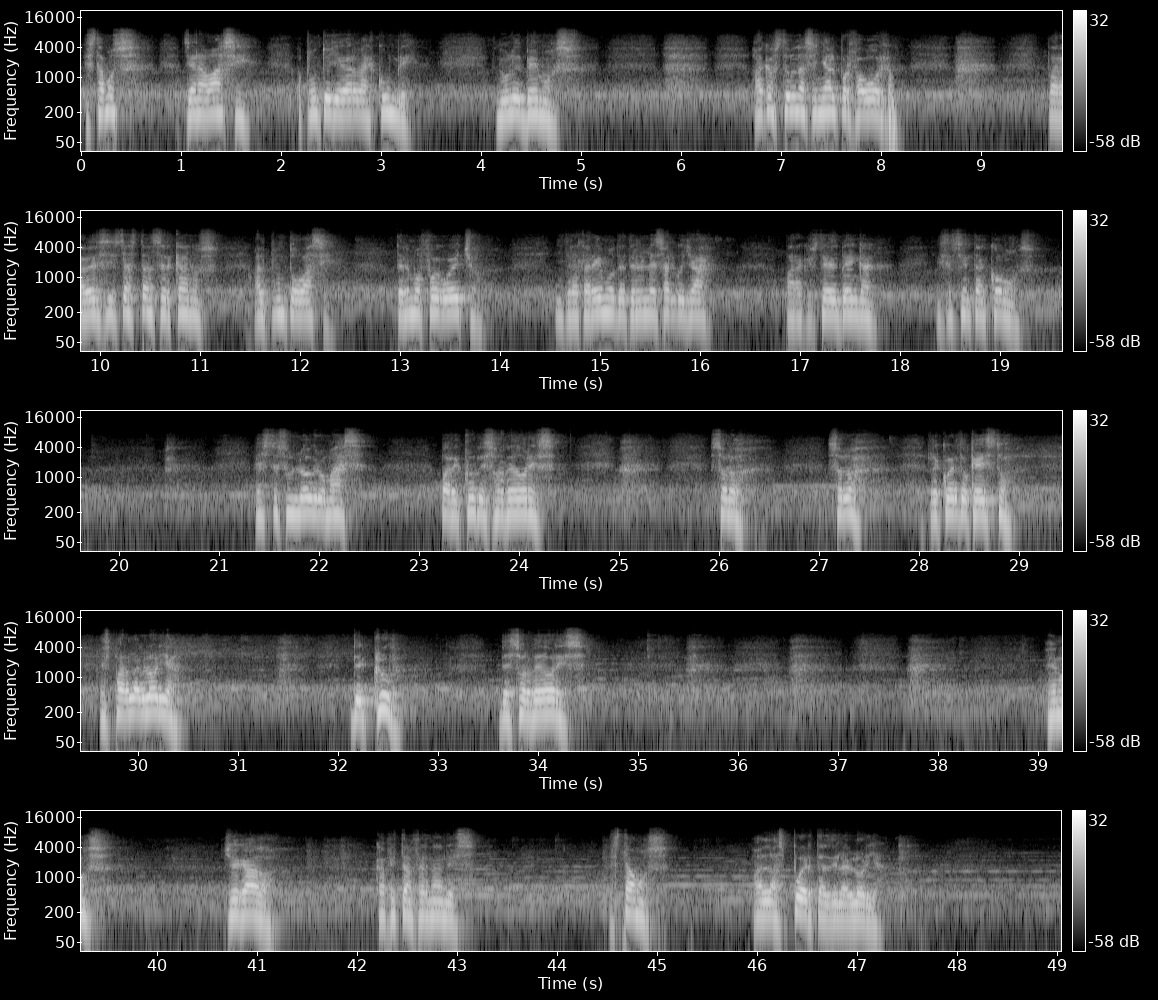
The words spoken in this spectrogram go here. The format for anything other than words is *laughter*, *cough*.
Estamos ya en la base, a punto de llegar a la cumbre. No les vemos. Haga usted una señal, por favor, para ver si ya están cercanos al punto base. Tenemos fuego hecho y trataremos de tenerles algo ya para que ustedes vengan y se sientan cómodos. Esto es un logro más para el Club de Sorbedores. Solo, solo recuerdo que esto es para la gloria del Club de Sorbedores. Hemos llegado, Capitán Fernández. Estamos a las puertas de la gloria.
